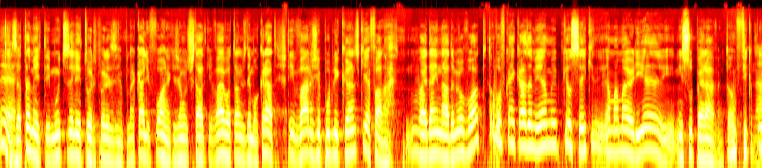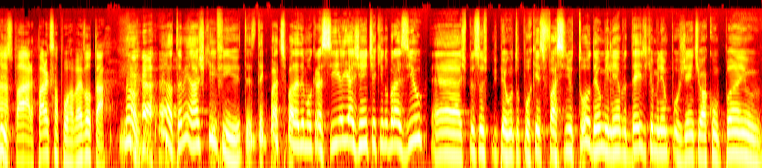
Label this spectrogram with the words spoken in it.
É, exatamente. Tem muitos eleitores, por exemplo, na Califórnia, que já é um estado que vai votar nos democratas, tem vários republicanos que ia falar, não vai dar em nada meu voto, então vou ficar em casa mesmo, e porque eu sei que é uma maioria insuperável. Então fica por Ah, isso. para, para com essa porra, vai votar. Não, é, eu também acho que, enfim, tem, tem que participar da democracia. E a gente aqui no Brasil, é, as pessoas me perguntam por que esse fascínio todo. Eu me lembro, desde que eu me lembro por gente, eu acompanho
